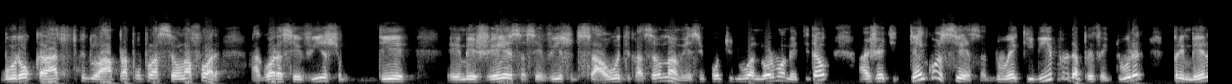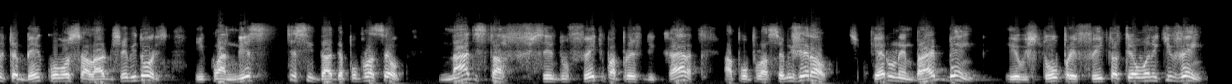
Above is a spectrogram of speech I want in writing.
burocrático lá para a população lá fora. Agora, serviço de emergência, serviço de saúde, educação, não, esse continua normalmente. Então, a gente tem consciência do equilíbrio da prefeitura, primeiro também com o salário dos servidores e com a necessidade da população. Nada está sendo feito para prejudicar a população em geral. Só quero lembrar bem, eu estou prefeito até o ano que vem.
